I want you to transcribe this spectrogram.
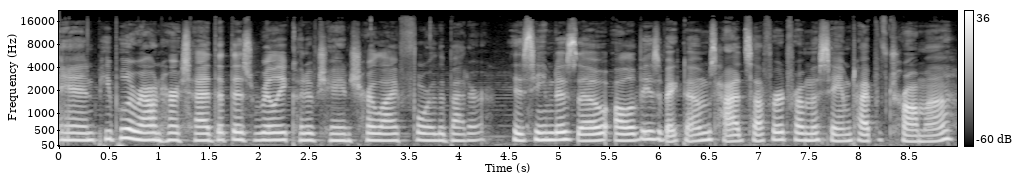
And people around her said that this really could have changed her life for the better. It seemed as though all of these victims had suffered from the same type of trauma,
